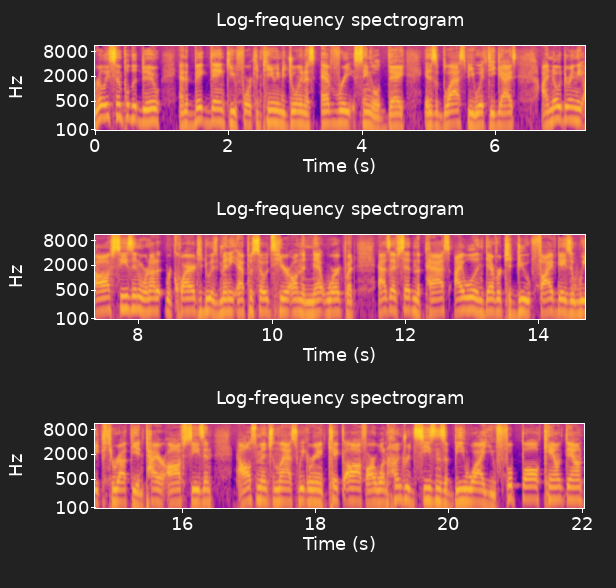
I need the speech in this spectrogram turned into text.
Really simple to do, and a big thank you for continuing to join us every single day. It is a blast to be with you guys. I know during the off season we're not required to do as many episodes here on the network, but as I've said in the past, I will endeavor to do five days a week throughout the entire off season. I also mentioned last week we're going to kick off our 100 seasons of BYU football countdown.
